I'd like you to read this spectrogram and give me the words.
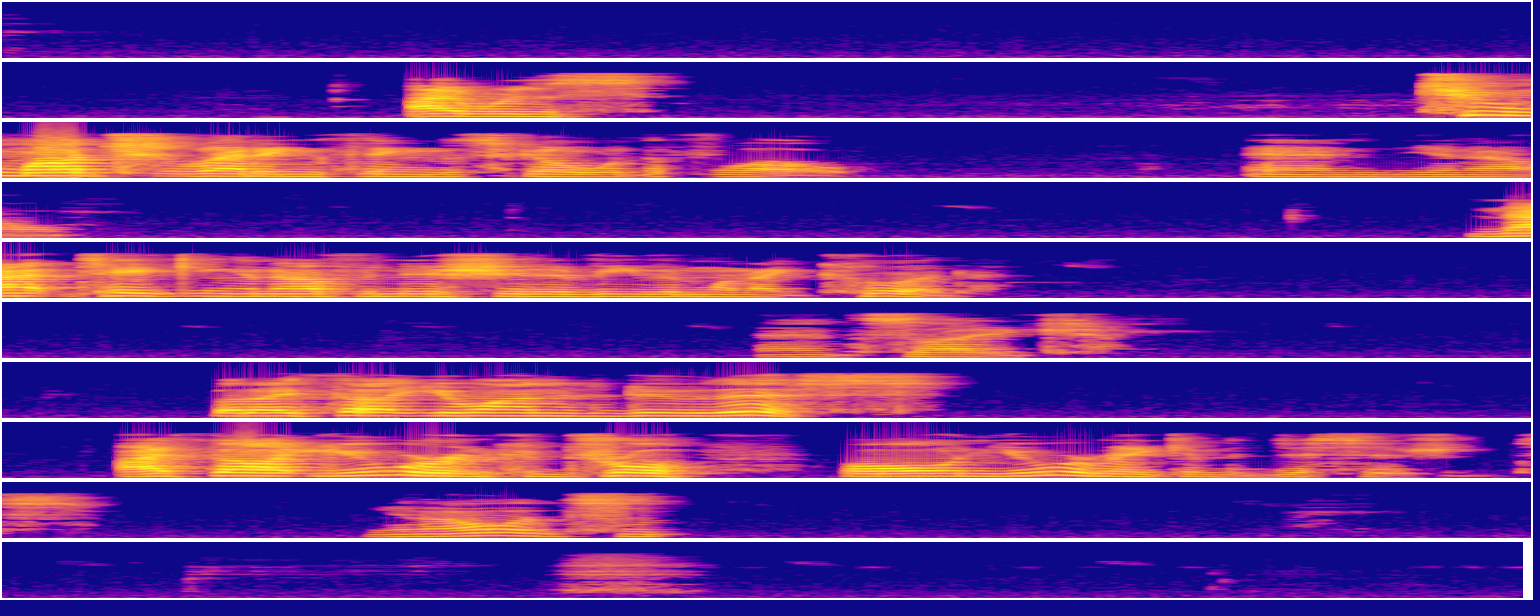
I was too much letting things go with the flow. And, you know, not taking enough initiative even when I could. And it's like, but I thought you wanted to do this. I thought you were in control all and you were making the decisions. You know, it's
